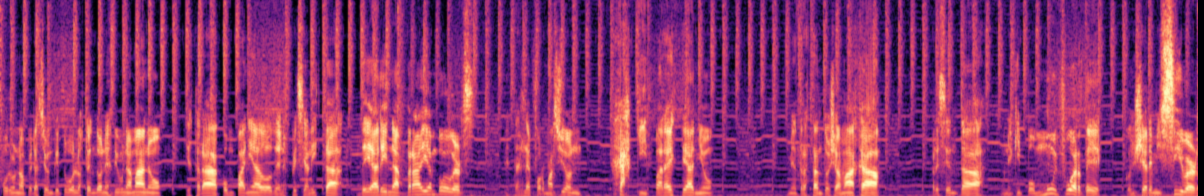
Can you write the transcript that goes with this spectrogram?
por una operación que tuvo en los tendones de una mano y estará acompañado del especialista de arena Brian Bogers. Esta es la formación Husky para este año. Mientras tanto, Yamaha presenta un equipo muy fuerte con Jeremy Siever,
